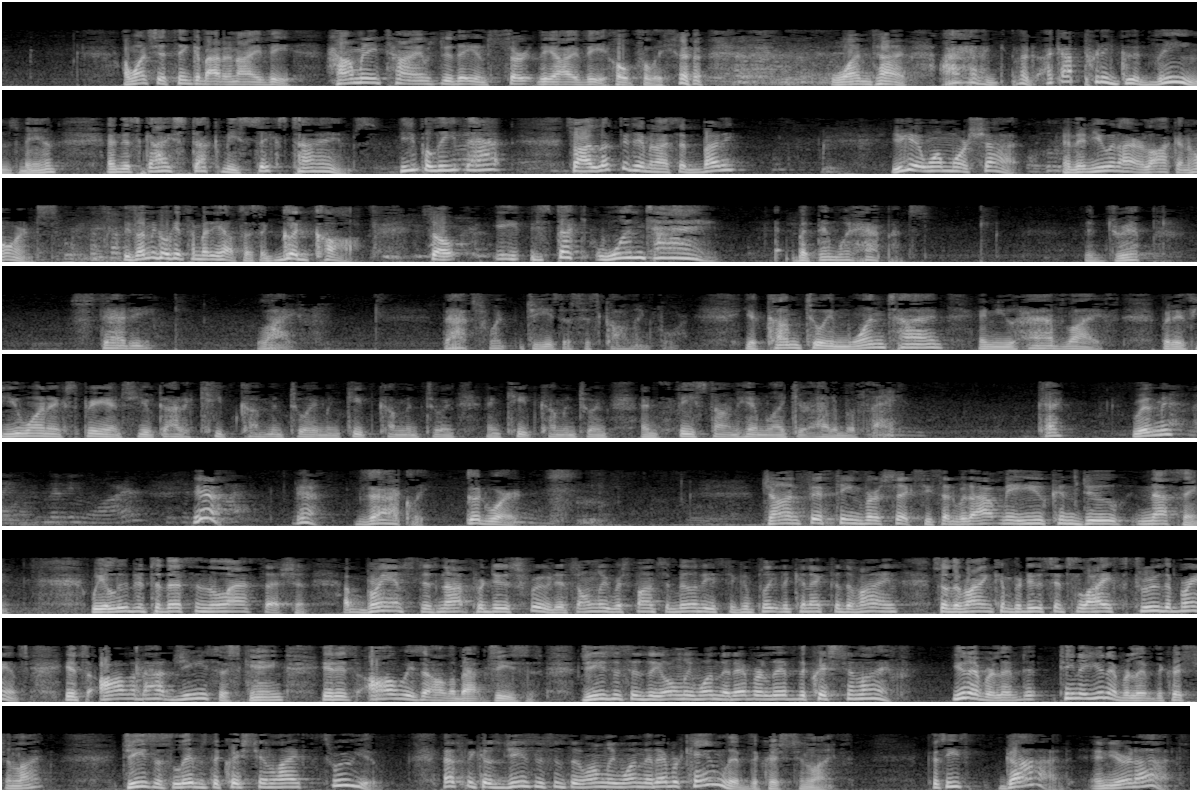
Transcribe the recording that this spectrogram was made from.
I want you to think about an IV. How many times do they insert the IV? Hopefully. One time. I had a, look, I got pretty good veins, man. And this guy stuck me six times. Can you believe that? So I looked at him and I said, buddy, you get one more shot, and then you and I are locking horns. He said, let me go get somebody else. I said, good call. So he, he stuck one time. But then what happens? The drip, steady life. That's what Jesus is calling for. You come to Him one time and you have life. But if you want to experience, you've got to keep coming to Him and keep coming to Him and keep coming to Him and feast on Him like you're at a buffet. Okay? With me? Like living water? Yeah. Yeah, exactly. Good word. John 15 verse 6, he said, without me you can do nothing. We alluded to this in the last session. A branch does not produce fruit. Its only responsibility is to completely connect to the vine so the vine can produce its life through the branch. It's all about Jesus, gang. It is always all about Jesus. Jesus is the only one that ever lived the Christian life. You never lived it. Tina, you never lived the Christian life. Jesus lives the Christian life through you. That's because Jesus is the only one that ever can live the Christian life. Because he's God and you're not.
